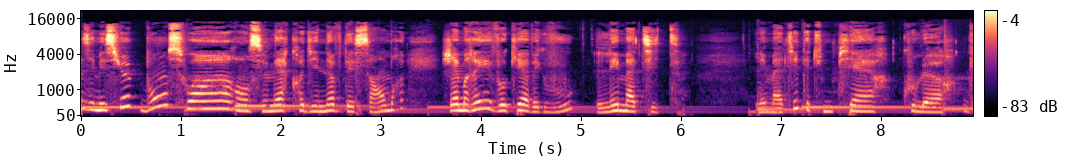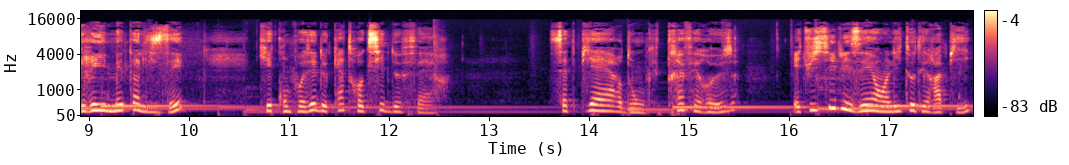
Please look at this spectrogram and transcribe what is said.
et messieurs, bonsoir. En ce mercredi 9 décembre, j'aimerais évoquer avec vous l'hématite. L'hématite est une pierre couleur gris métallisé qui est composée de quatre oxydes de fer. Cette pierre, donc très ferreuse, est utilisée en lithothérapie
